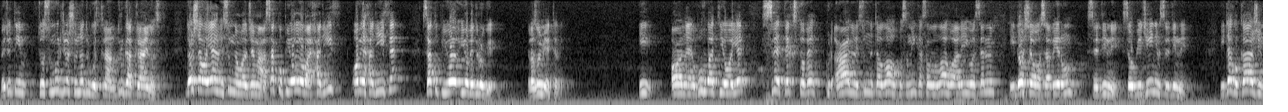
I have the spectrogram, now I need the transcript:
Međutim, to su murđi još na drugu stranu, druga krajnost. Došao je ahli sunna wal jamaa, sakupio je ovaj hadith, ove hadise, sakupio i ove druge. Razumijete li? I on je obuhvatio je sve tekstove Kur'an ili sunnata Allahu poslanika sallallahu alaihi wa sallam i došao sa vjerom sredini, sa objeđenjem sredini. I tako kažem,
